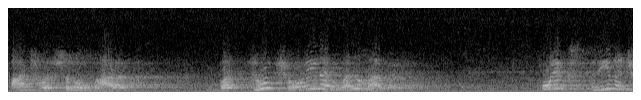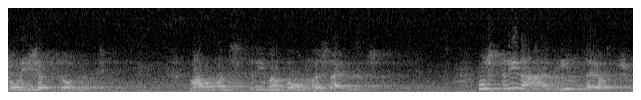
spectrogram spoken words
પાંચ વર્ષનો બાળક બધું છોડીને વનમાં ગયો. હું એક સ્ત્રીને છોડી શકતો નથી. મારું મન સ્ત્રીમાં બહુ ફસાયું છે. હું સ્ત્રીના આધીન થયો છું.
